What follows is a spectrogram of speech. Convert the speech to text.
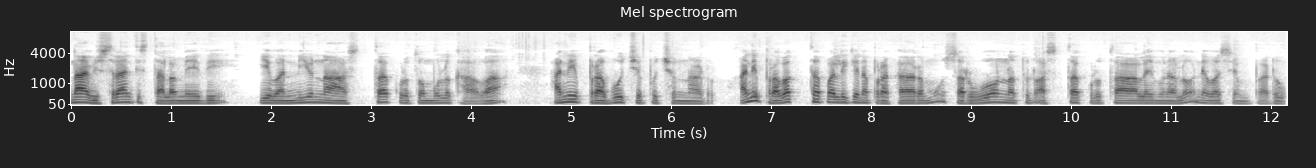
నా విశ్రాంతి స్థలమేది? ఇవన్నీ నా హస్తకృతములు కావా? అని ప్రభు చెప్పుచున్నాడు. అని ప్రవక్త పలికిన ప్రకారము సర్వోన్నతుడు హస్తకృతాలయములలో నివసింపడు.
